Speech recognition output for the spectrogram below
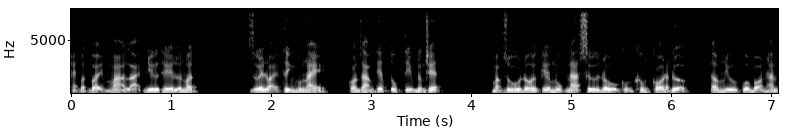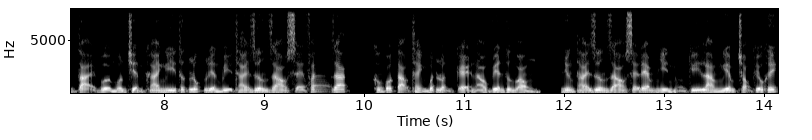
hẹn vậy mà lại như thế lớn mật. Dưới loại tình huống này, còn dám tiếp tục tìm đường chết. Mặc dù đôi kia mục nát sứ đồ cũng không có đạt được, âm mưu của bọn hắn tại vừa muốn triển khai nghi thức lúc liền bị thái dương giáo sẽ phát giác, không có tạo thành bất luận kẻ nào viên thương vong, nhưng thái dương giáo sẽ đem nhìn kỹ làm nghiêm trọng khiêu khích.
